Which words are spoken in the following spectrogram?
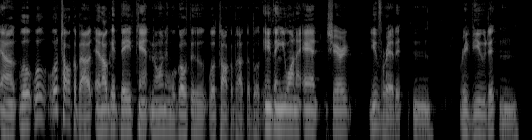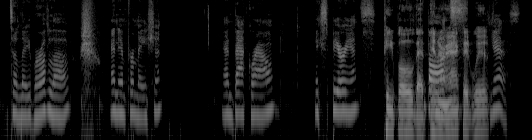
uh, we'll we'll we'll talk about, and I'll get Dave Canton on, and we'll go through. We'll talk about the book. Anything you want to add, Sherry? You've read it and reviewed it, and it's a labor of love and information and background, experience, people that thoughts. interacted with. Yes.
